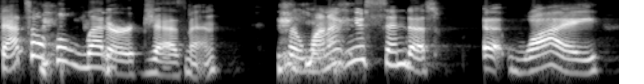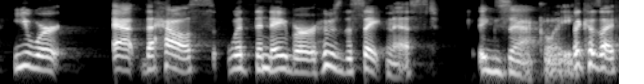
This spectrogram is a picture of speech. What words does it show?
That's a whole letter, Jasmine. So why Yeah. don't you send us uh, why you were at the house with the neighbor who's the Satanist? Exactly. Because I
